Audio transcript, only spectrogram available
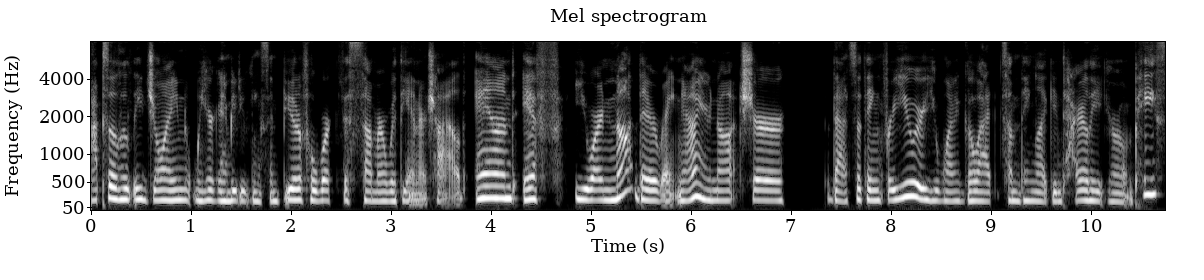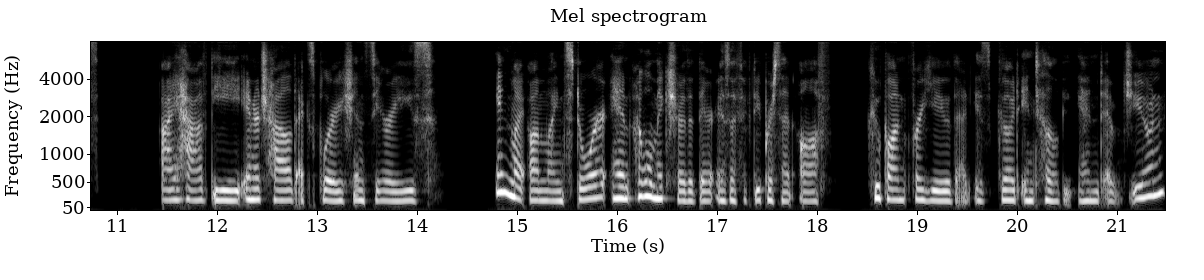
absolutely join. We are going to be doing some beautiful work this summer with the inner child. And if you are not there right now, you're not sure that's the thing for you, or you want to go at something like entirely at your own pace, I have the inner child exploration series in my online store, and I will make sure that there is a 50% off coupon for you that is good until the end of June.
